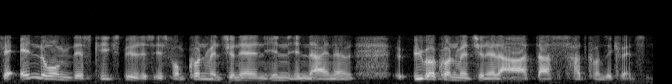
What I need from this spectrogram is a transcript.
Veränderung des Kriegsbildes ist vom konventionellen hin in eine überkonventionelle Art, das hat Konsequenzen.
